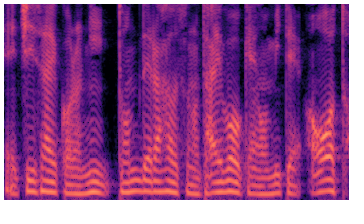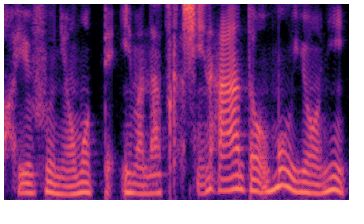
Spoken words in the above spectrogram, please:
小さい頃にトンデラハウスの大冒険を見て、おおというふうに思って、今懐かしいなぁと思うように、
